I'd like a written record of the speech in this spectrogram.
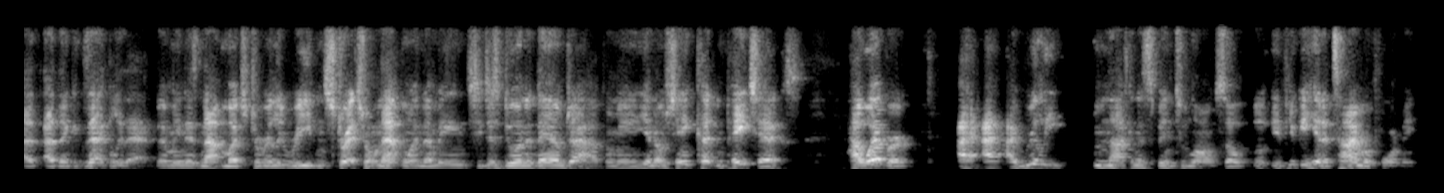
I, I, think exactly that. I mean, there's not much to really read and stretch on that one. I mean, she's just doing a damn job. I mean, you know, she ain't cutting paychecks. However, I, I, I really am not going to spend too long. So uh, if you could hit a timer for me,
